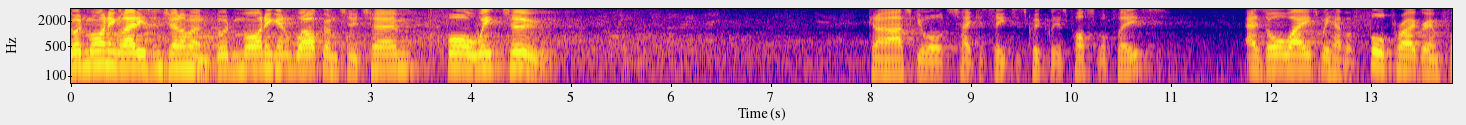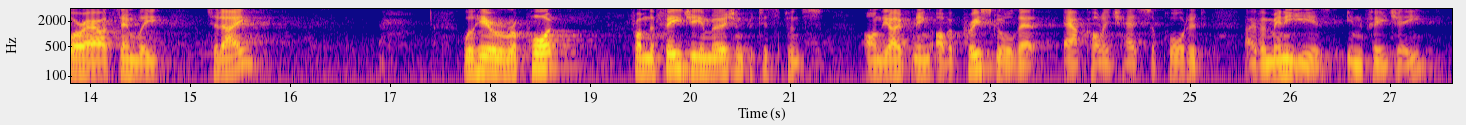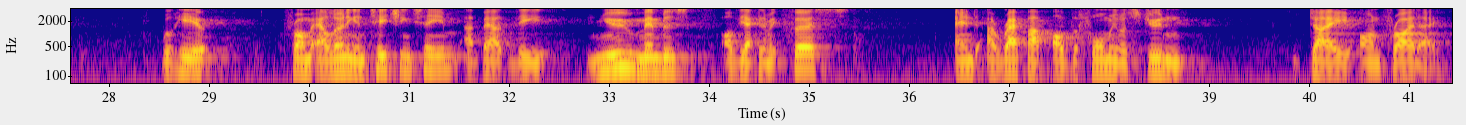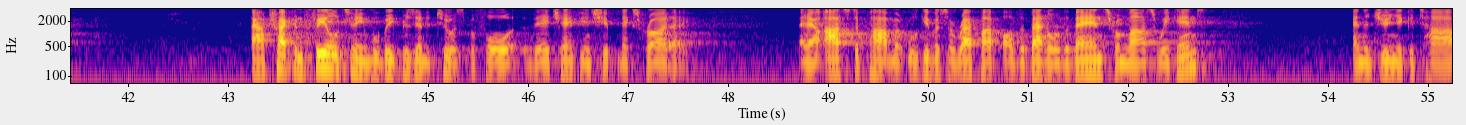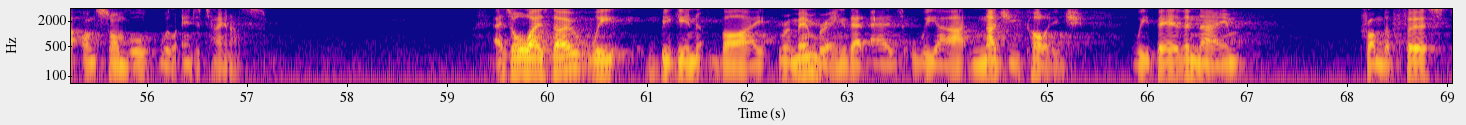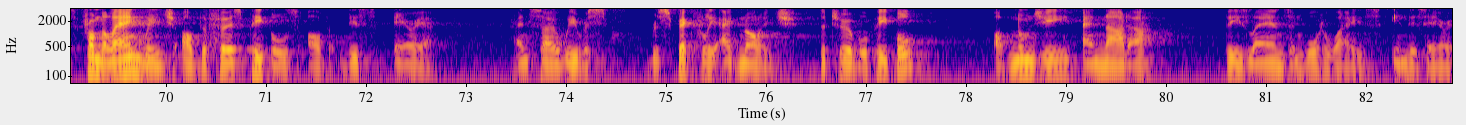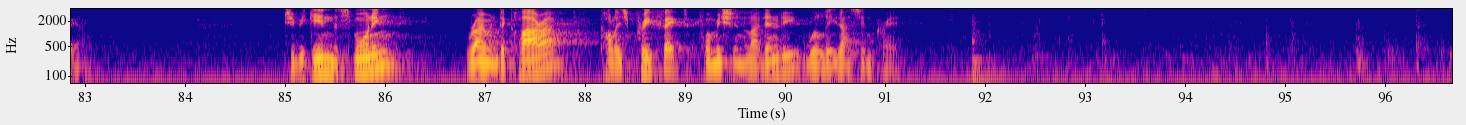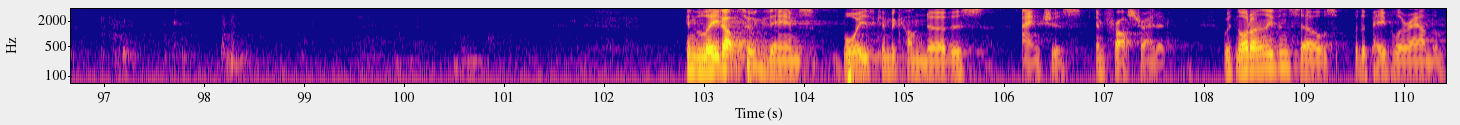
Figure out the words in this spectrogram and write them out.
Good morning, ladies and gentlemen. Good morning and welcome to term four, week two. Can I ask you all to take your seats as quickly as possible, please? As always, we have a full program for our assembly today. We'll hear a report from the Fiji immersion participants on the opening of a preschool that our college has supported over many years in Fiji. We'll hear from our learning and teaching team about the new members of the Academic Firsts and a wrap up of the Formula Student Day on Friday. Our track and field team will be presented to us before their championship next Friday. And our arts department will give us a wrap up of the Battle of the Bands from last weekend. And the junior guitar ensemble will entertain us. As always, though, we begin by remembering that as we are Nudgee College, we bear the name from the first, from the language of the first peoples of this area. And so we res- respectfully acknowledge the Turrbal people of Nungi and Nada, these lands and waterways in this area. To begin this morning, Roman De Clara, College Prefect for Mission and Identity, will lead us in prayer. In the lead up to exams, boys can become nervous, anxious, and frustrated with not only themselves but the people around them.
